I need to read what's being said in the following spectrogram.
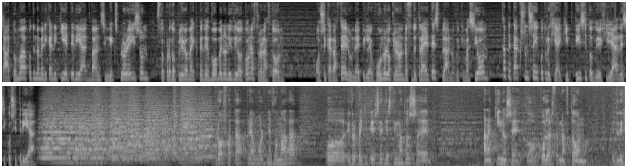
άτομα από την αμερικανική εταιρεία Advancing Exploration στο πρώτο πλήρωμα εκπαιδευόμενων ιδιωτών αστροναυτών. Όσοι καταφέρουν να επιλεγούν ολοκληρώνοντας το τετραετές πλάνο δοκιμασιών, θα πετάξουν σε υποτροχιακή πτήση το 2023. Πρόσφατα, πριν από μόλις μια εβδομάδα, η Ευρωπαϊκή Υπηρεσία Διαστήματος ε, ανακοίνωσε το κόλλο αστροναυτών για το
